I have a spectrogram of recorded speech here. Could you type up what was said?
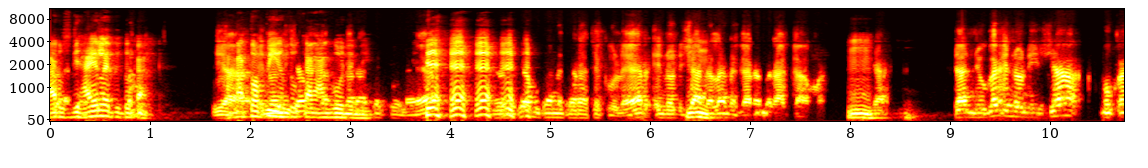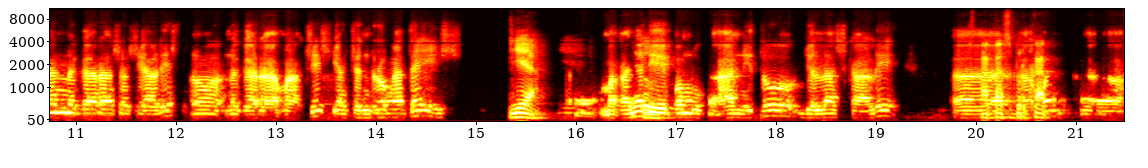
harus di highlight itu kang. Ya, Pakai topi Indonesia untuk Kang Agun ini. Sekuler, Indonesia bukan negara sekuler, Indonesia hmm. adalah negara beragama. Hmm. Ya. Dan juga Indonesia bukan negara sosialis, eh, negara Marxis yang cenderung ateis. Iya. Yeah. makanya Betul. di pembukaan itu jelas sekali uh, atas berkat apa, uh,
